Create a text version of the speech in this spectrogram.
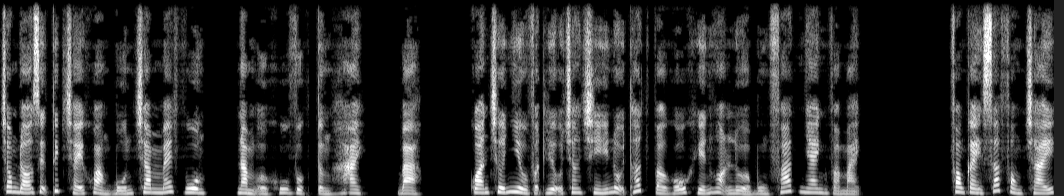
trong đó diện tích cháy khoảng 400 m2, nằm ở khu vực tầng 2, 3. Quán chứa nhiều vật liệu trang trí nội thất và gỗ khiến ngọn lửa bùng phát nhanh và mạnh. Phòng cảnh sát phòng cháy,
